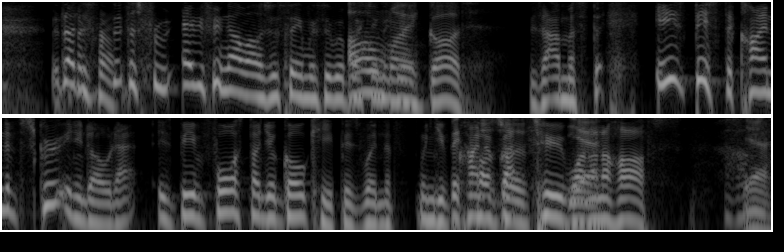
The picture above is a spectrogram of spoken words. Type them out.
that just, that just threw everything out. I was just saying when we were back oh in the my game. god. Is that a mistake? Is this the kind of scrutiny though that is being forced on your goalkeepers when the when you've kind of got of- two one yeah. and a halves? Yeah.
